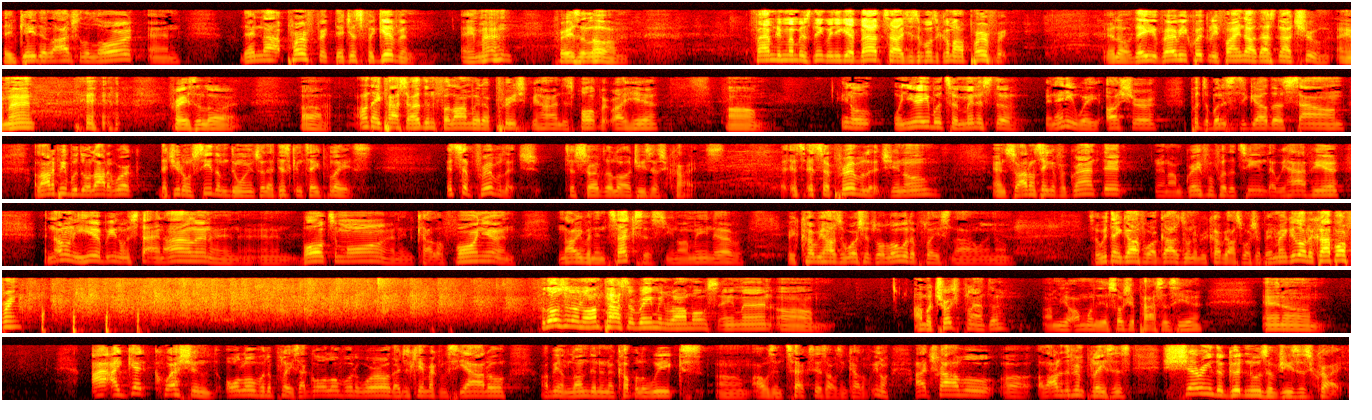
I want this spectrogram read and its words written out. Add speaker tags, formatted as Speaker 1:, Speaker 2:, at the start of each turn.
Speaker 1: They gave their lives to the Lord, and they're not perfect. They're just forgiven. Amen. Praise the Lord. Family members think when you get baptized, you're supposed to come out perfect. You know, they very quickly find out that's not true. Amen. Praise the Lord. Uh, I want to thank Pastor Edwin for allowing me to preach behind this pulpit right here. Um, you know, when you're able to minister in any way, usher, put the bulletins together, sound, a lot of people do a lot of work that you don't see them doing so that this can take place. It's a privilege to serve the Lord Jesus Christ. It's, it's a privilege, you know. And so I don't take it for granted. And I'm grateful for the team that we have here. And not only here, but, you know, in Staten Island and, and in Baltimore and in California and now even in Texas. You know what I mean? They have recovery house of worships all over the place now. And um, so we thank God for what God's doing in recovery house worship. Amen. Give Lord a clap offering. For those who don't know, I'm Pastor Raymond Ramos. Amen. Um, I'm a church planter. I'm, your, I'm one of the associate pastors here. And um, I, I get questioned all over the place. I go all over the world. I just came back from Seattle. I'll be in London in a couple of weeks. Um, I was in Texas. I was in California. You know, I travel uh, a lot of different places, sharing the good news of Jesus Christ.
